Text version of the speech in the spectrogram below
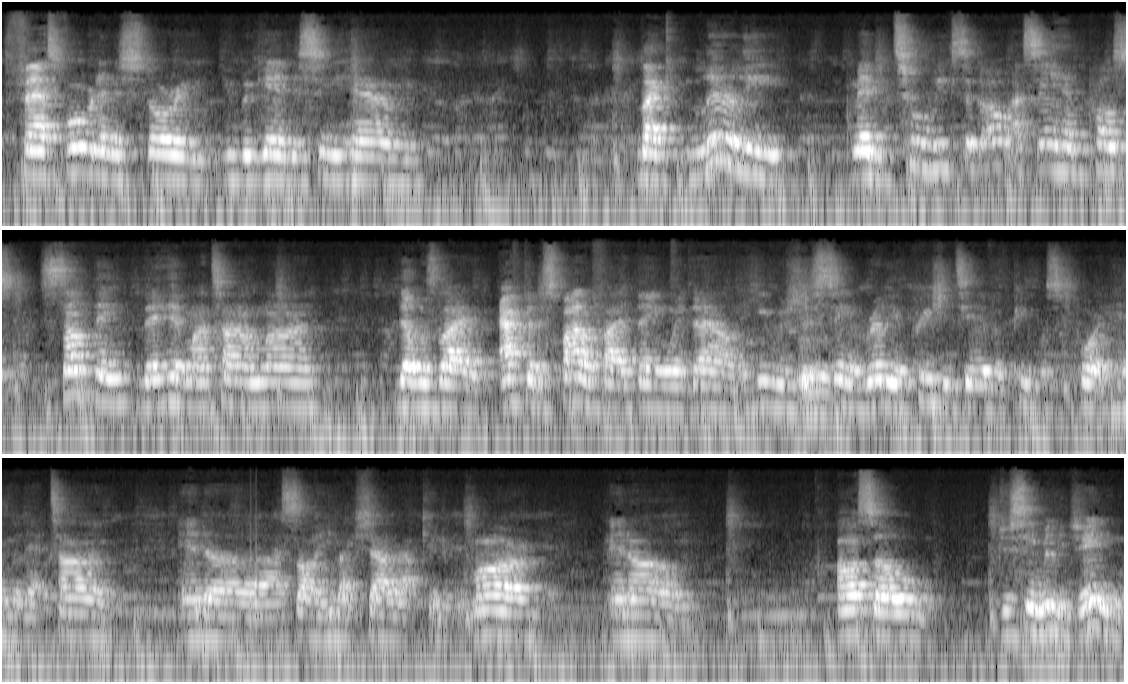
fast forward in the story, you begin to see him, like literally, maybe two weeks ago, I seen him post something that hit my timeline that was like after the Spotify thing went down, and he was just Mhm. seemed really appreciative of people supporting him in that time. And uh, I saw he like shouted out Kendrick Lamar, and um, also just seemed really genuine.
